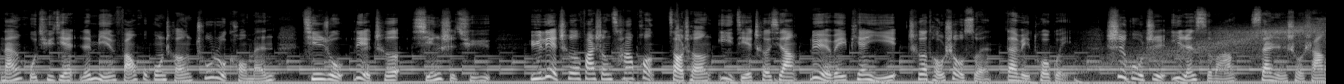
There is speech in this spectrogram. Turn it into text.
南湖区间人民防护工程出入口门侵入列车行驶区域，与列车发生擦碰，造成一节车厢略微偏移，车头受损，但未脱轨。事故致一人死亡，三人受伤。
